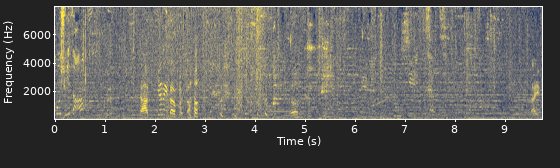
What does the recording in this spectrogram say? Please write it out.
不许走！ 야 깨랭이 나올 뻔했다 나이스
